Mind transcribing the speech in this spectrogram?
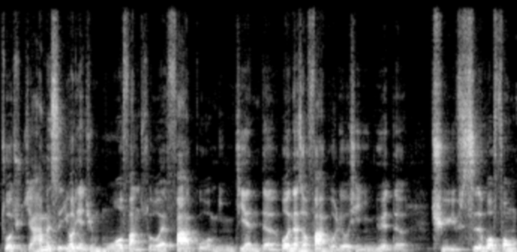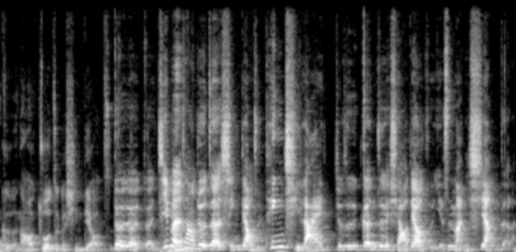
作曲家，他们是有点去模仿所谓法国民间的，或者那时候法国流行音乐的曲式或风格，然后做这个新调子。对对对，基本上就是这个新调子听起来就是跟这个小调子也是蛮像的啦，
